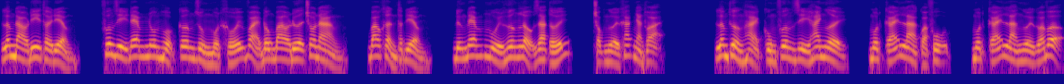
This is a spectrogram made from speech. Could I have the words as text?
Lâm Đào đi thời điểm, Phương Dì đem nôn hộp cơm dùng một khối vải bông bao đưa cho nàng, bao khẩn thật điểm, đừng đem mùi hương lậu ra tới, chọc người khác nhàn thoại. Lâm Thường Hải cùng Phương Dì hai người, một cái là quả phụ, một cái là người góa vợ,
